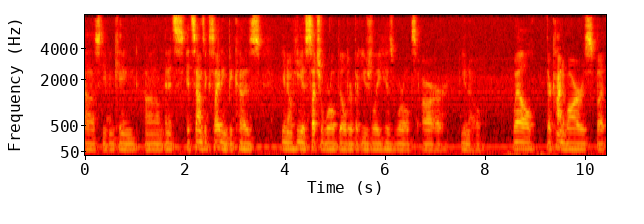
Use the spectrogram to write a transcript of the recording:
uh, Stephen King, um, and it's it sounds exciting because you know he is such a world builder, but usually his worlds are you know well they're kind of ours, but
